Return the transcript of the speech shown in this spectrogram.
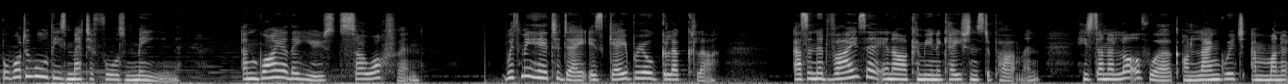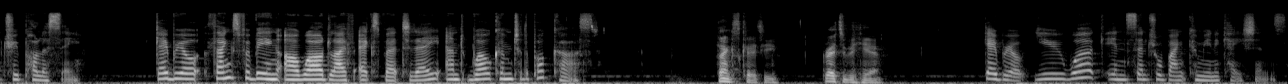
But what do all these metaphors mean? And why are they used so often? With me here today is Gabriel Glöckler. As an advisor in our communications department, he's done a lot of work on language and monetary policy. Gabriel, thanks for being our wildlife expert today and welcome to the podcast. Thanks, Katie. Great to be here. Gabriel, you work in central bank communications.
